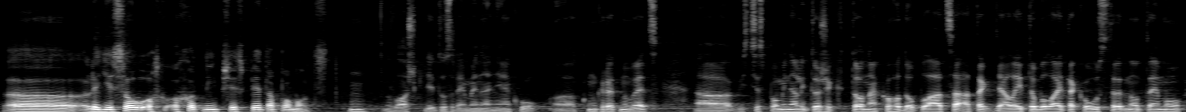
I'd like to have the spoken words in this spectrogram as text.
Eh, lidi jsou ochotní přispět a pomoct. Hm, zvlášť, keď je to zrejme na nejakú uh, konkrétnu vec. Vy ste spomínali to, že kto na koho dopláca a tak ďalej. To bolo aj takou ústrednou témou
